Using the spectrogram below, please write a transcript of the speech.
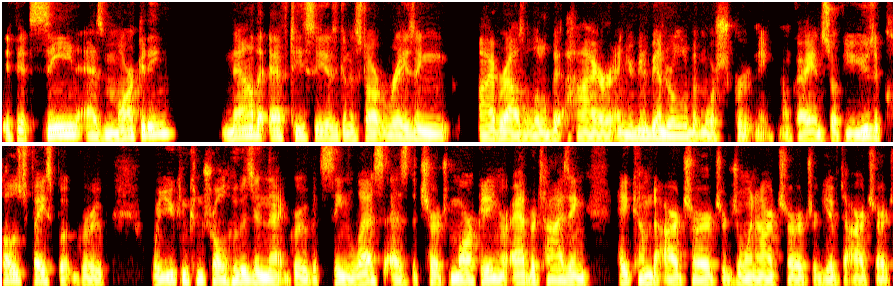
If it's seen as marketing now the ftc is going to start raising eyebrows a little bit higher and you're going to be under a little bit more scrutiny okay? And so if you use a closed facebook group where you can control who is in that group it's seen less as the church marketing or advertising hey come to our church or join our church or give to our church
